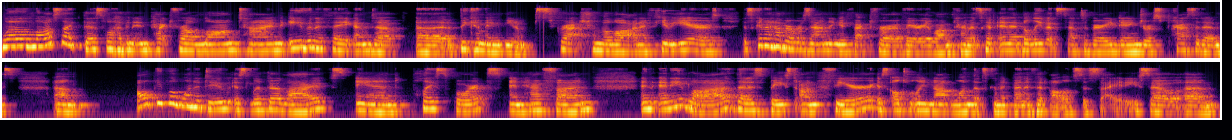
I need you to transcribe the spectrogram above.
Well, laws like this will have an impact for a long time, even if they end up uh, becoming, you know, scratched from the law in a few years. It's going to have a resounding effect for a very long time. It's going and I believe it sets a very dangerous precedence. Um, all people want to do is live their lives and play sports and have fun. And any law that is based on fear is ultimately not one that's going to benefit all of society. So um,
